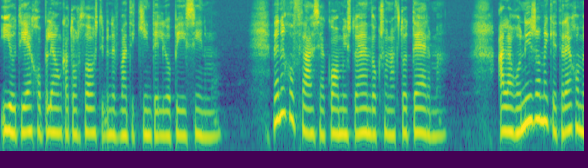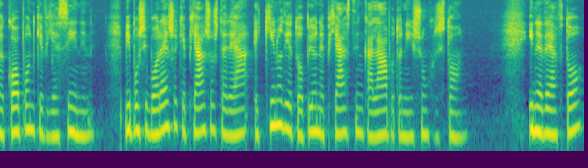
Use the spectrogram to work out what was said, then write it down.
ή ότι έχω πλέον κατορθώσει την πνευματική τελειοποίησή μου. Δεν έχω φτάσει ακόμη στο ένδοξον αυτό τέρμα, αλλά αγωνίζομαι και τρέχω με κόπον και βιασύνην, μήπως συμπορέσω και πιάσω στερεά εκείνο δια το οποίο επιάστην καλά από τον Ιησούν Χριστόν. Είναι δε αυτό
